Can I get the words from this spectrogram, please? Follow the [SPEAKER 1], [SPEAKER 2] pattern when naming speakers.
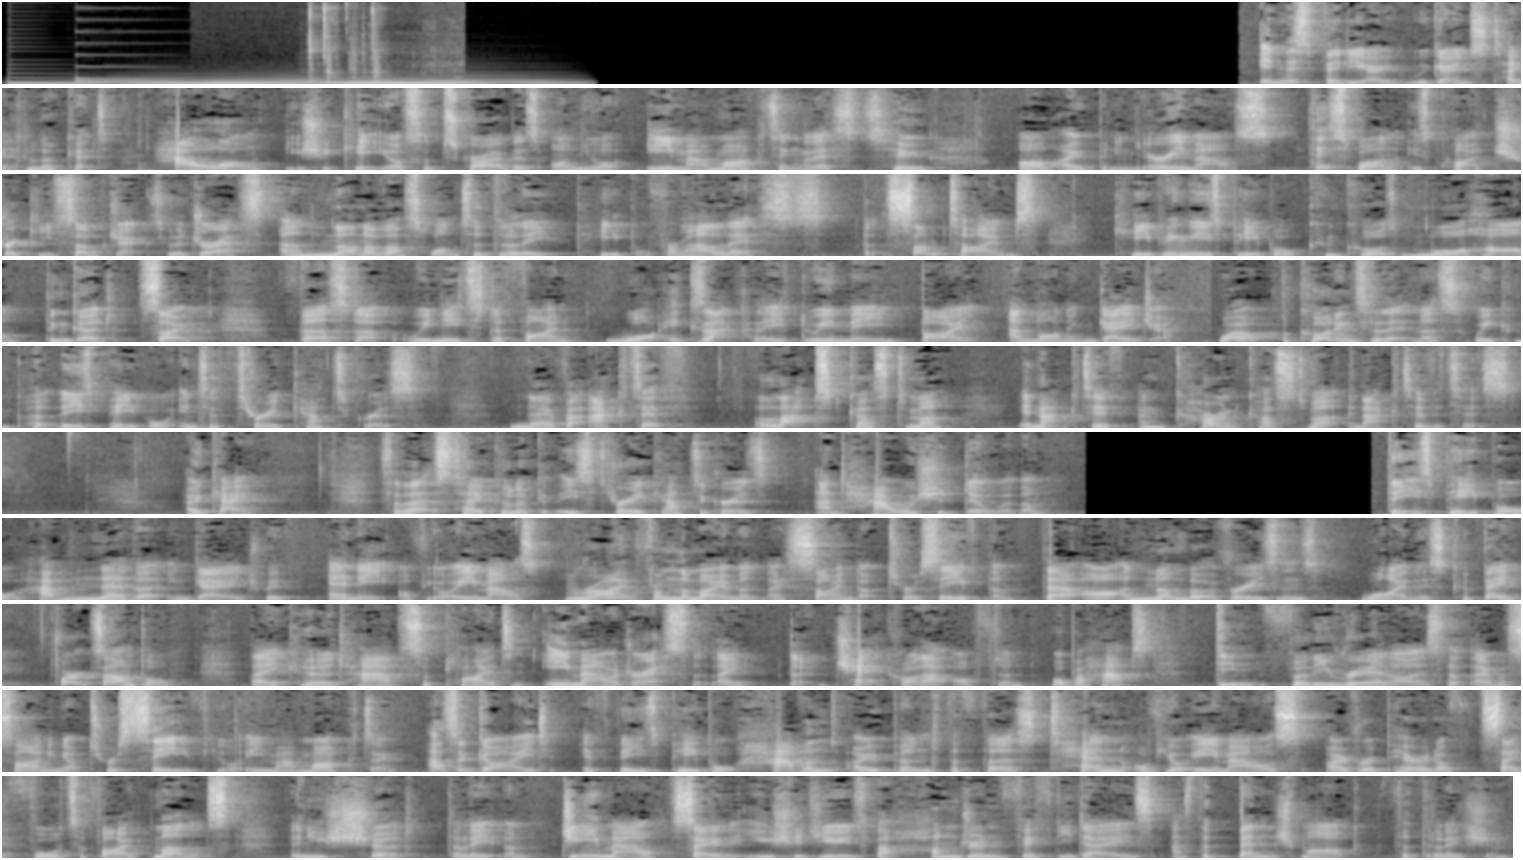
[SPEAKER 1] In this video, we're going to take a look at how long you should keep your subscribers on your email marketing lists who aren't opening your emails. This one is quite a tricky subject to address, and none of us want to delete people from our lists. But sometimes, keeping these people can cause more harm than good. So, first up, we need to define what exactly do we mean by a non-engager? Well, according to Litmus, we can put these people into three categories. Never active, a lapsed customer, inactive and current customer inactivities. Okay, so let's take a look at these three categories and how we should deal with them. These people have never engaged with any of your emails right from the moment they signed up to receive them. There are a number of reasons why this could be. For example, they could have supplied an email address that they don't check all that often, or perhaps didn't fully realise that they were signing up to receive your email marketing. As a guide, if these people haven't opened the first 10 of your emails over a period of, say, 4 to 5 months, then you should delete them. Gmail say that you should use the 150 days as the benchmark for deletion.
